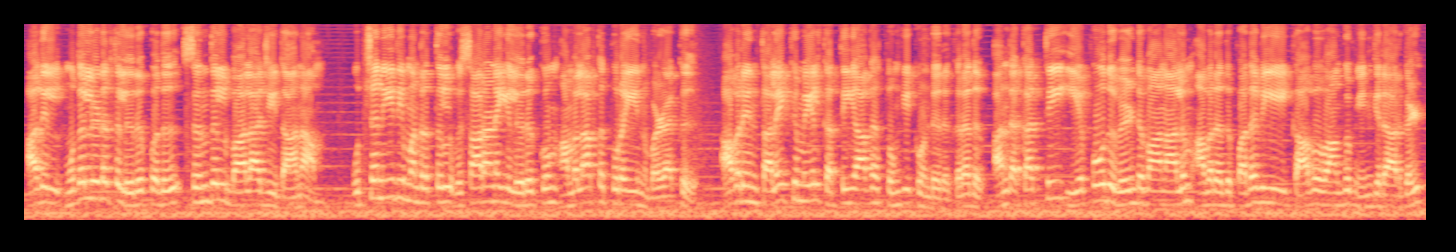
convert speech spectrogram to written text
அதில் முதலிடத்தில் இருப்பது செந்தில் பாலாஜி தானாம். உச்சநீதிமன்றத்தில் விசாரணையில் இருக்கும் அமலாக்கத்துறையின் வழக்கு அவரின் தலைக்கு மேல் கத்தியாக தொங்கிக் கொண்டிருக்கிறது. அந்த கத்தி எப்போது வேண்டுமானாலும் அவரது பதவியை காவு வாங்கும் என்கிறார்கள்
